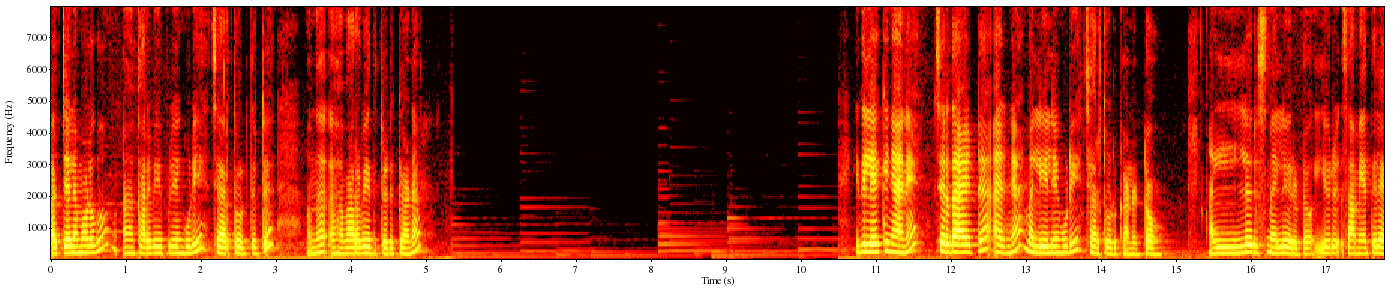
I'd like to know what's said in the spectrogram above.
വറ്റലമുളകും കറിവേപ്പിലയും കൂടി ചേർത്ത് കൊടുത്തിട്ട് ഒന്ന് വറവ് ചെയ്തിട്ടെടുക്കുകയാണ്. ഇതിലേക്ക് ഞാൻ ചെറുതായിട്ട് അരിഞ്ഞ മല്ലിയിലയും കൂടി ചേർത്ത് കൊടുക്കുകയാണ് കേട്ടോ. നല്ലൊരു സ്മെല്ല് വരും കേട്ടോ. ഈ ഒരു സമയത്തിലെ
